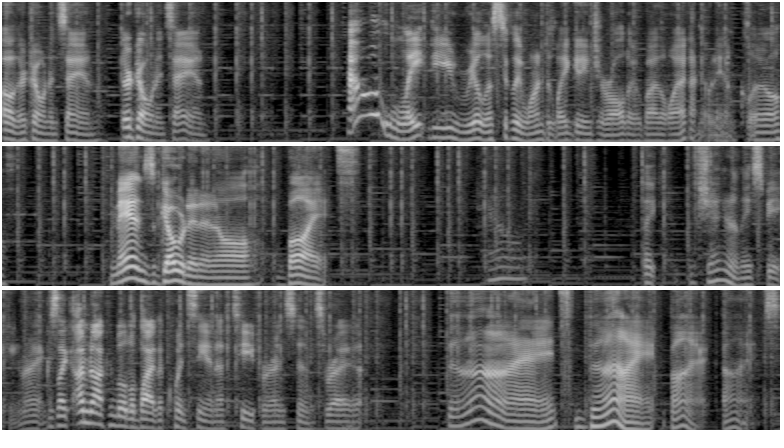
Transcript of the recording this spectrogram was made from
Oh, they're going insane. They're going insane. How late do you realistically want to delay getting Geraldo, by the way? I got no damn clue. Man's goaded and all, but... You know, like, genuinely speaking, right? Because, like, I'm not going to be able to buy the Quincy NFT, for instance, right? But, but, but, but...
